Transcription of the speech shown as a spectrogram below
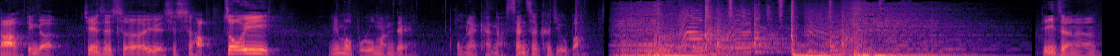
大家好，丁哥，今天是十二月十四号，周一，Nemo Blue Monday。我们来看呐，三则科技午报。第一则呢，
